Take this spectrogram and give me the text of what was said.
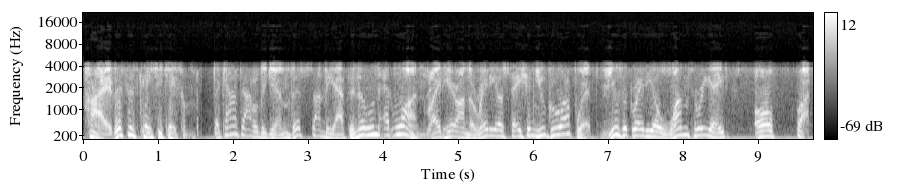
Hi, this is Casey Kasem. The countdown will begin this Sunday afternoon at 1, right here on the radio station you grew up with, Music Radio 138. Oh, fuck.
